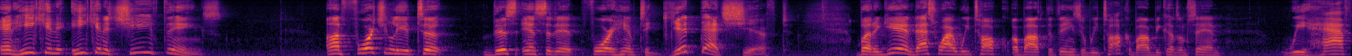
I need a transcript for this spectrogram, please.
and he can he can achieve things. Unfortunately, it took this incident for him to get that shift. But again, that's why we talk about the things that we talk about because I'm saying we have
